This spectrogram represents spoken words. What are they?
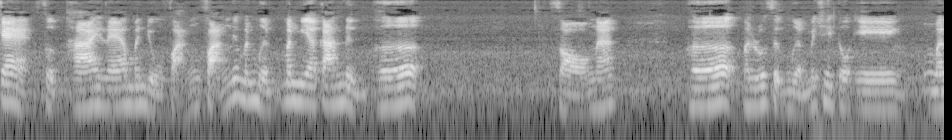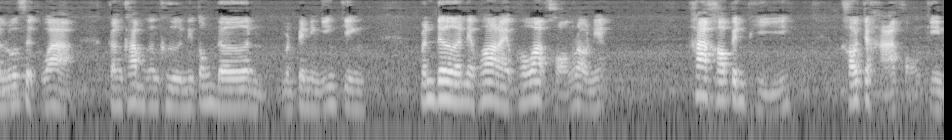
แก้สุดท้ายแล้ว มันอยู่ฝังฝังเนี่ยมันเหมือนมันมีอาการหนึ่งเพ้อสองนะเพ้อมันรู้สึกเหมือนไม่ใช่ตัวเองอืมมันรู้สึกว่ากลางค่ำกลางคืนนี่ต้องเดิน มันเป็นอย่างนี้จริง ๆ มันเดินเนี่ยเพราะอะไร เพราะว่าของเราเนี้ยถ้าเขาเป็นผี เขาจะหาของกิน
